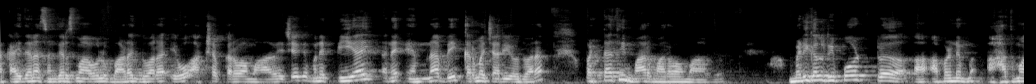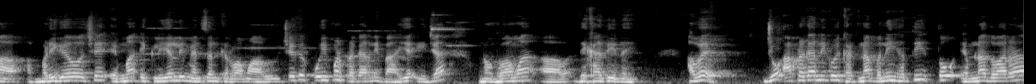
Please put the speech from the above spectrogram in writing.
આ કાયદાના સંઘર્ષમાં આવેલું બાળક દ્વારા એવો આક્ષેપ કરવામાં આવે છે કે મને પીઆઈ અને એમના બે કર્મચારીઓ દ્વારા પટ્ટાથી માર મારવામાં આવ્યો. મેડિકલ રિપોર્ટ આપણને હાથમાં મળી ગયો છે. એમાં એ ક્લિયરલી મેન્શન કરવામાં આવ્યું છે કે કોઈ પણ પ્રકારની બાહ્ય ઈજા નોંધવામાં દેખાતી નહીં. હવે જો આ પ્રકારની કોઈ ઘટના બની હતી તો એમના દ્વારા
